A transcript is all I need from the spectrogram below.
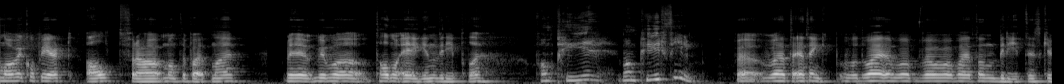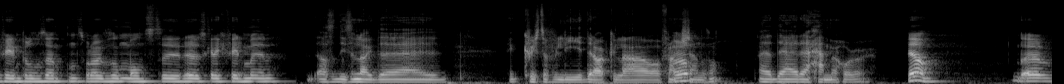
nå har vi kopiert alt fra Monty Python her. Vi, vi må ta noe egen vri på det. Vampyr, vampyrfilm. Jeg tenker, hva, hva, het den britiske filmprodusenten som lagde sånn monsterskrekkfilmer? Altså de som lagde Christopher Lee, Dracula og Frankenstein og sånn. Eh, Det er Hammer Horror. Ja. Det er,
